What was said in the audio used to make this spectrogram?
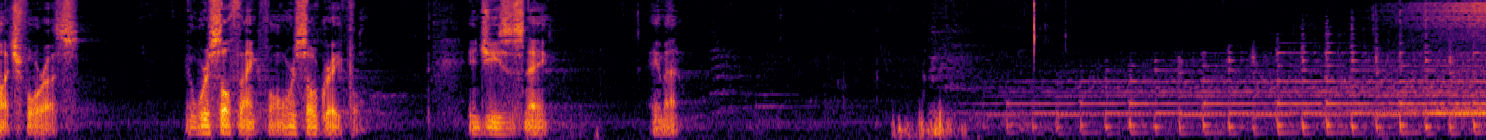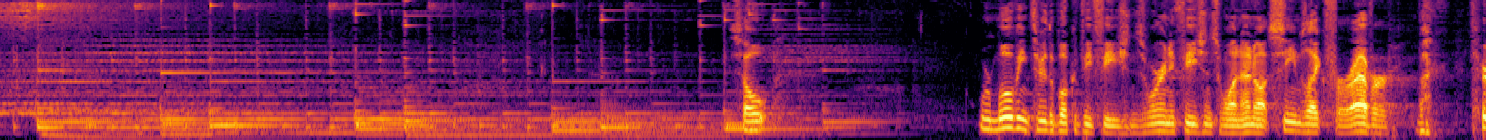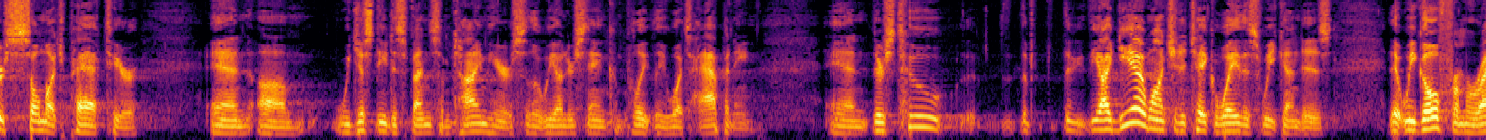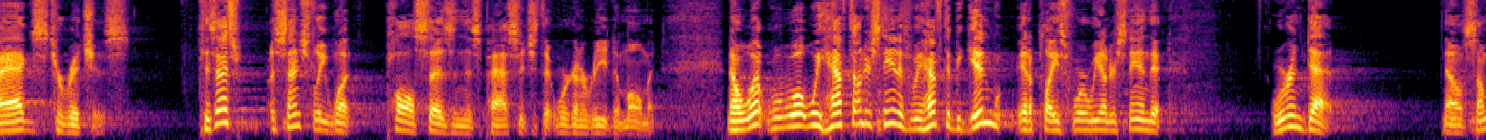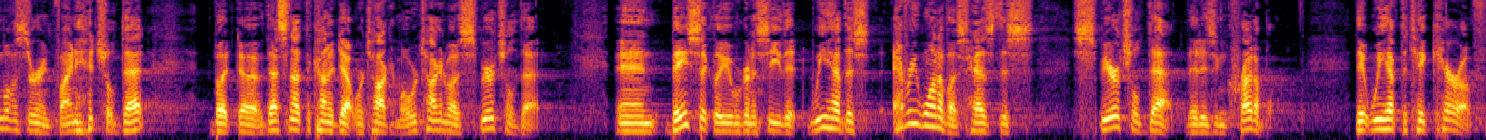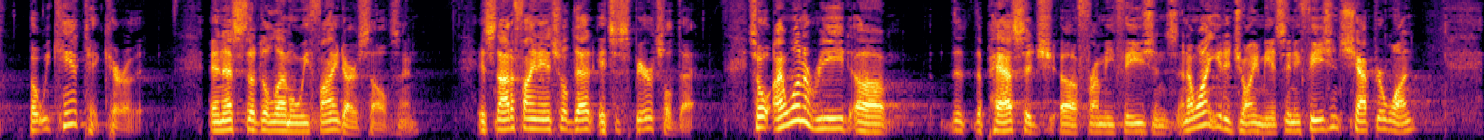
much for us. And we're so thankful and we're so grateful. In Jesus' name, amen. So, we're moving through the book of Ephesians. We're in Ephesians 1. I know it seems like forever, there's so much packed here. And um, we just need to spend some time here so that we understand completely what's happening. And there's two, the, the, the idea I want you to take away this weekend is that we go from rags to riches. Because that's essentially what Paul says in this passage that we're going to read in a moment. Now, what, what we have to understand is we have to begin at a place where we understand that we're in debt. Now, some of us are in financial debt, but uh, that's not the kind of debt we're talking about. We're talking about a spiritual debt. And basically, we're going to see that we have this, every one of us has this spiritual debt that is incredible that we have to take care of, but we can't take care of it. And that's the dilemma we find ourselves in. It's not a financial debt, it's a spiritual debt. So I want to read uh, the, the, passage uh, from Ephesians, and I want you to join me. It's in Ephesians chapter 1,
